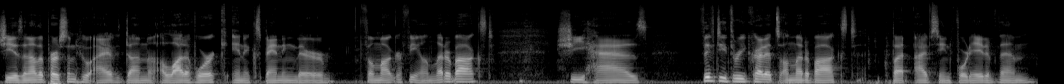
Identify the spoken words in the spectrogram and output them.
she is another person who I've done a lot of work in expanding their filmography on Letterboxd. She has 53 credits on Letterboxd, but I've seen 48 of them.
